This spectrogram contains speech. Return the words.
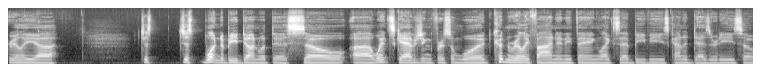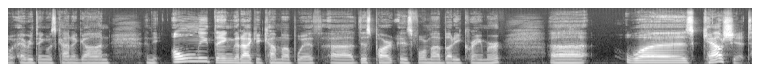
really uh, just just wanting to be done with this. So uh, went scavenging for some wood. Couldn't really find anything. Like I said, BV's kind of deserty, so everything was kind of gone. And the only thing that I could come up with, uh, this part is for my buddy Kramer, uh, was cow shit.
